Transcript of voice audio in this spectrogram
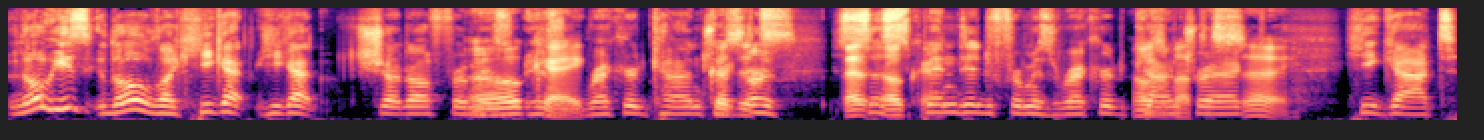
No, he's no like he got he got shut off from his, Okay. his record contract or that- okay. suspended from his record I was about to contract. say. He got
